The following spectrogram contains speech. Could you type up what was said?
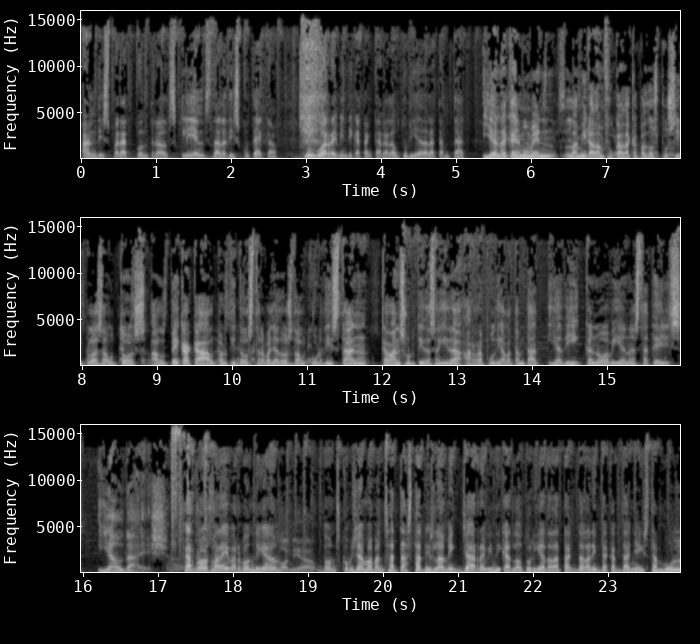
han disparat contra els clients de la discoteca. Ningú ha reivindicat encara l'autoria de l'atemptat. I en aquell moment, la mirada enfocada cap a dos possibles autors, el PKK, el Partit dels Treballadors del Kurdistan, que van sortir de seguida a repudiar l'atemptat i a dir que no havien estat ells i el Daesh. Carlos Bareiber, bon dia. Bon dia. Doncs, com ja hem avançat, Estat Islàmic ja ha reivindicat l'autoria de l'atac de la nit de cap d'any a Istanbul,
